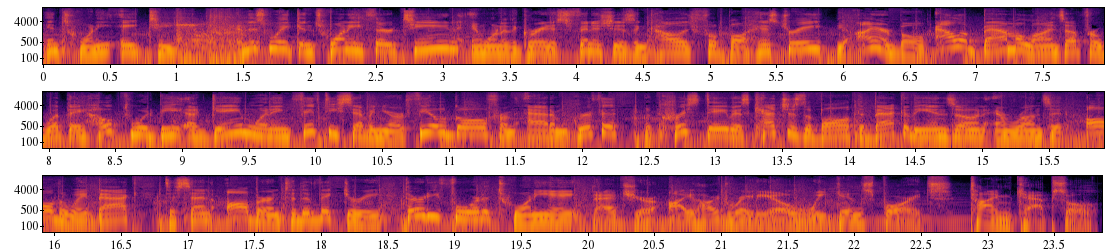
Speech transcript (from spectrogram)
in 2018. And this week in 2013, in one of the greatest finishes in college football history, the Iron Bowl, Alabama lines up for what they hoped would be a game winning 57 yard field goal from Adam Griffith, but Chris Davis catches the ball at the back of the end zone and runs it all the way back to send Auburn to the victory 34 to 28. That's your iHeartRadio Weekend Sports Time Capsule.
